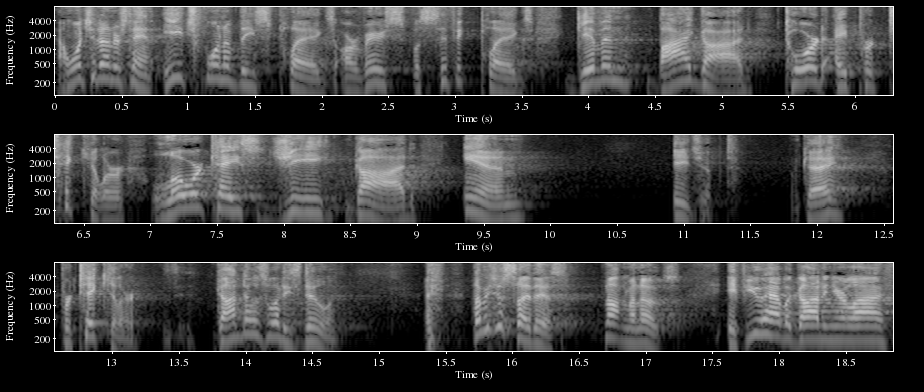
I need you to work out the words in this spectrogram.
I want you to understand each one of these plagues are very specific plagues given by God toward a particular lowercase g God in Egypt. Okay? Particular. God knows what he's doing. Let me just say this, not in my notes. If you have a God in your life,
